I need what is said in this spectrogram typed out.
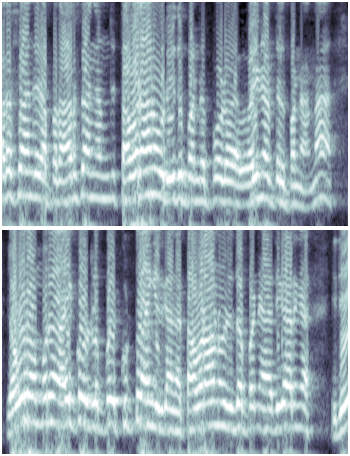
அரசாங்க அப்ப அரசாங்கம் வந்து தவறான ஒரு இது பண்ண போட வழிநடத்தல் பண்ணான்னா எவ்வளவு முறை ஹைகோர்ட்ல போய் குட்டு வாங்கியிருக்காங்க. தவறான ஒரு இதை பண்ணி அதிகாரிங்க இதே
